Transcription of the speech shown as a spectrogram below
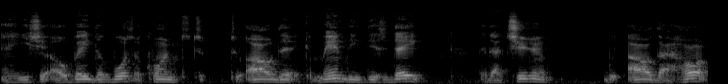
and ye should obey the voice according to, to all that command thee this day, that thy children with all thy heart,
